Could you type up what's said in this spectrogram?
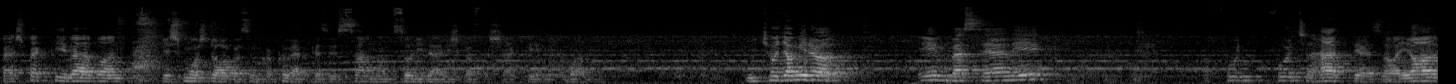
perspektívában, és most dolgozunk a következő számon szolidáris gazdaság témában. Úgyhogy amiről én beszélnék, a furcsa háttérzajjal,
